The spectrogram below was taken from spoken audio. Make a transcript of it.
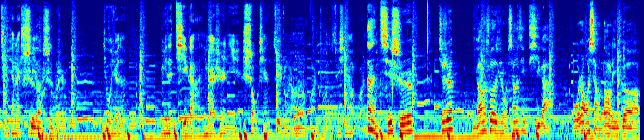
停下来歇。是的，是的。就我觉得你的体感应该是你首先最重要要关注的，最先要关注。但其实，其实。你刚刚说的这种相信体感，我让我想到了一个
